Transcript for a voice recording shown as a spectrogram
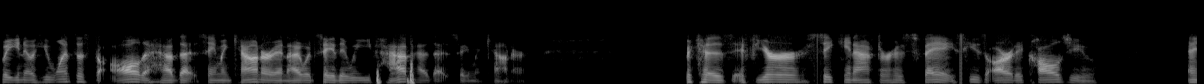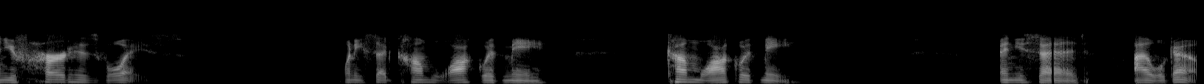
But you know, he wants us to all to have that same encounter, and I would say that we have had that same encounter. Because if you're seeking after his face, he's already called you and you've heard his voice when he said, Come walk with me. Come walk with me. And you said, I will go.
